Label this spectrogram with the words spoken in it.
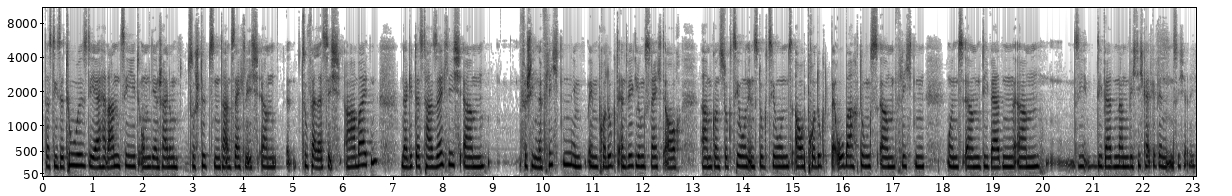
dass diese Tools, die er heranzieht, um die Entscheidung zu stützen, tatsächlich ähm, zuverlässig arbeiten. Und da gibt es tatsächlich ähm, verschiedene Pflichten im, im Produktentwicklungsrecht auch ähm, Konstruktion, Instruktions, auch Produktbeobachtungspflichten. Und ähm, die, werden, ähm, sie, die werden an Wichtigkeit gewinnen, sicherlich.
